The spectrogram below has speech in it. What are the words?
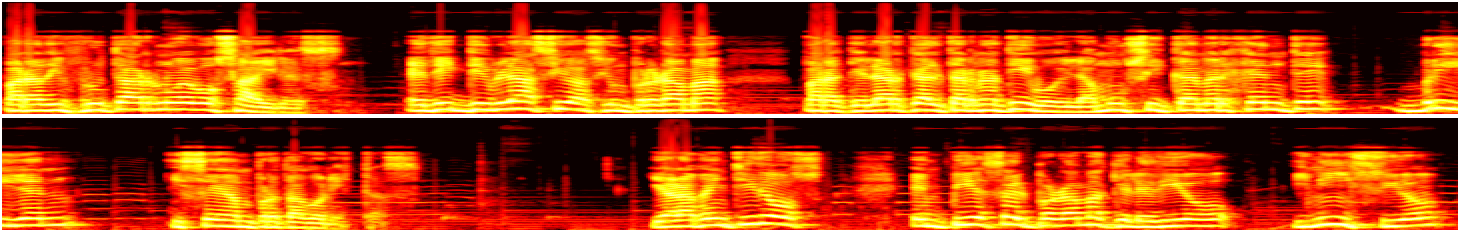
para disfrutar nuevos aires. Edith Di Blasio hace un programa para que el arte alternativo y la música emergente brillen y sean protagonistas. Y a las 22 empieza el programa que le dio inicio,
